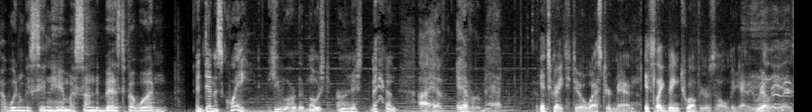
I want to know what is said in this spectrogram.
I wouldn't be sitting here my Sunday best if I wasn't. And Dennis Quaid. You are the most earnest man I have ever met. It's great to do a Western, man. It's like being 12 years old again. It really is.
